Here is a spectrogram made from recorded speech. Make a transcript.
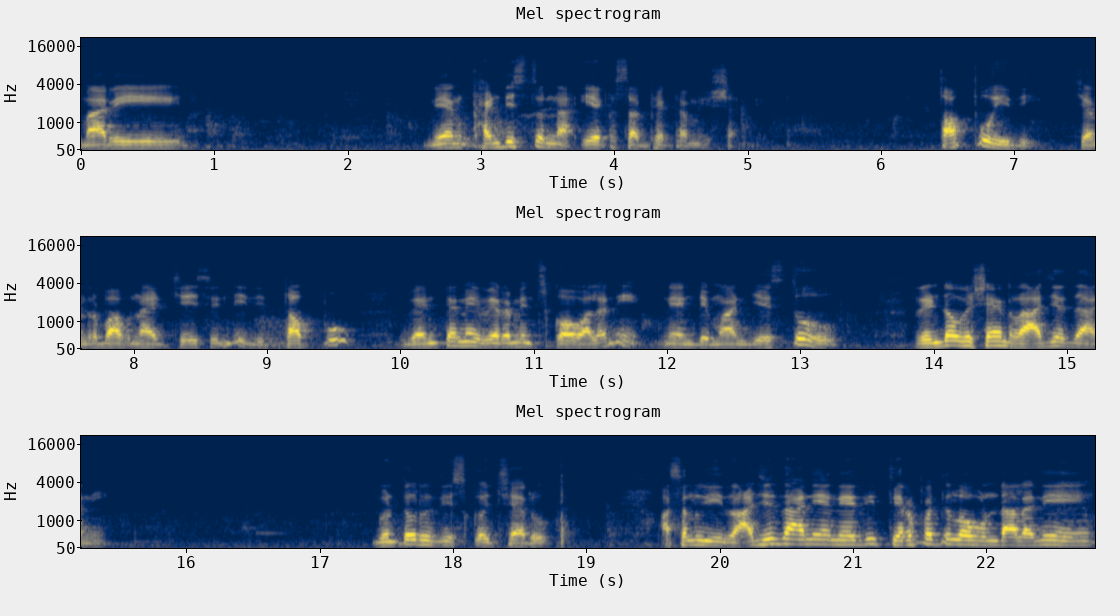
మరి నేను ఖండిస్తున్నా ఏకసభ్య కమిషన్ని. తప్పు ఇది. చంద్రబాబు నాయుడు చేసింది ఇది తప్పు. వెంటనే విరమించుకోవాలని నేను డిమాండ్ చేస్తూ రెండో విషయం రాజధాని. గుంటూరు తీసుకొచ్చారు. అసలు ఈ రాజధాని అనేది తిరుపతిలో ఉండాలని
